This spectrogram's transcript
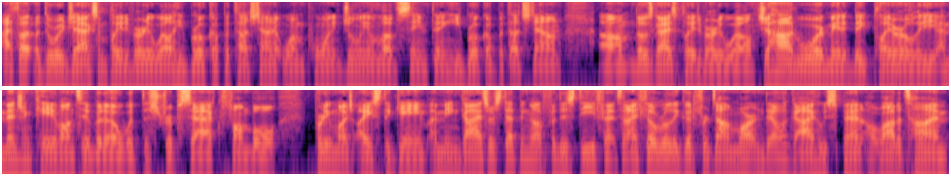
I thought Adoree Jackson played very well. He broke up a touchdown at one point. Julian Love, same thing. He broke up a touchdown. Um, those guys played very well. Jihad Ward made a big play early. I mentioned Kayvon Thibodeaux with the strip sack, fumble, pretty much iced the game. I mean, guys are stepping up for this defense, and I feel really good for Don Martindale, a guy who spent a lot of time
